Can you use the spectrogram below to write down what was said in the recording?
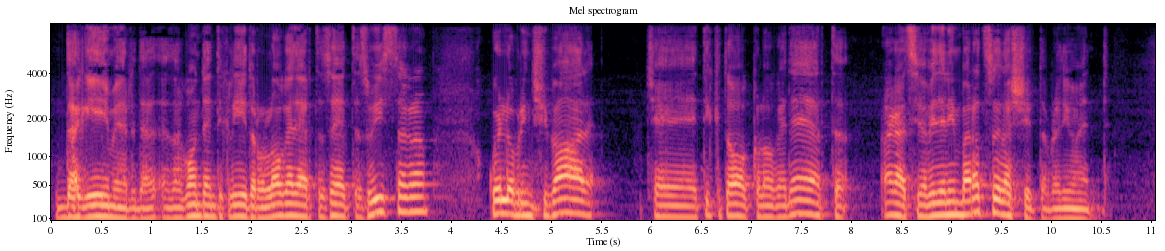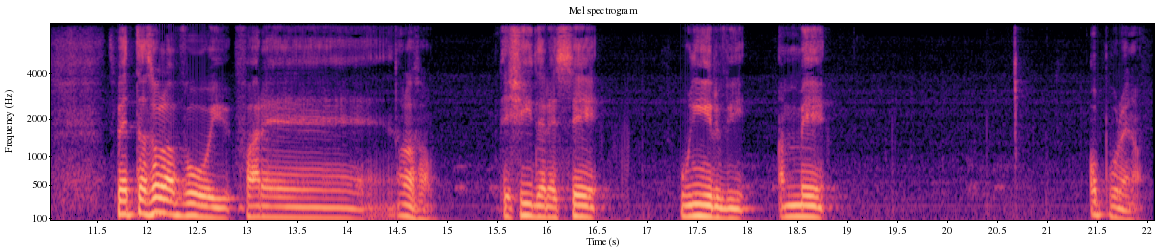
da gamer, da, da content creator, Logadert7 su Instagram, quello principale, c'è TikTok, Logadert, ragazzi avete l'imbarazzo della scelta praticamente. Spetta solo a voi fare, non lo so, decidere se unirvi a me oppure no.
